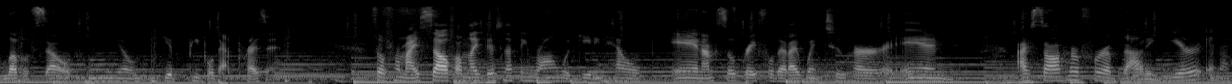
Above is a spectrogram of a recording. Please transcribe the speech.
love of self. When you know, you give people that present. So for myself, I'm like, there's nothing wrong with getting help. And I'm so grateful that I went to her and I saw her for about a year and a half.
